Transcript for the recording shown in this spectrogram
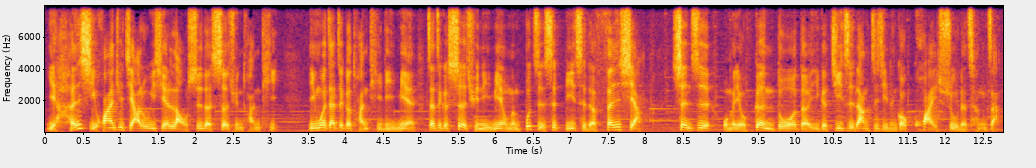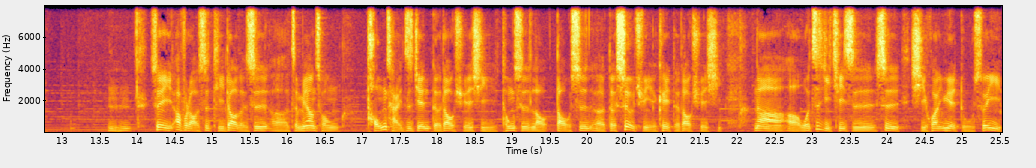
也很喜欢去加入一些老师的社群团体。因为在这个团体里面，在这个社群里面，我们不只是彼此的分享，甚至我们有更多的一个机制，让自己能够快速的成长。嗯哼，所以阿福老师提到的是，呃，怎么样从。同才之间得到学习，同时老导师呃的社群也可以得到学习。那呃我自己其实是喜欢阅读，所以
